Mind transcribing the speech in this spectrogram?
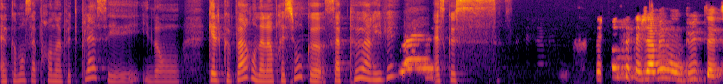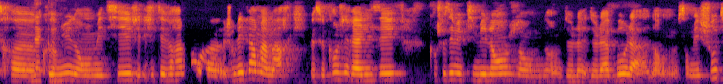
elle commence à prendre un peu de place et, dans quelque part, on a l'impression que ça peut arriver. Est-ce que je pense que c'était jamais mon but d'être euh, connue dans mon métier. J'étais vraiment, euh, je voulais faire ma marque parce que quand j'ai réalisé, quand je faisais mes petits mélanges dans, de, la, de labo là, dans, sur mes shoots,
